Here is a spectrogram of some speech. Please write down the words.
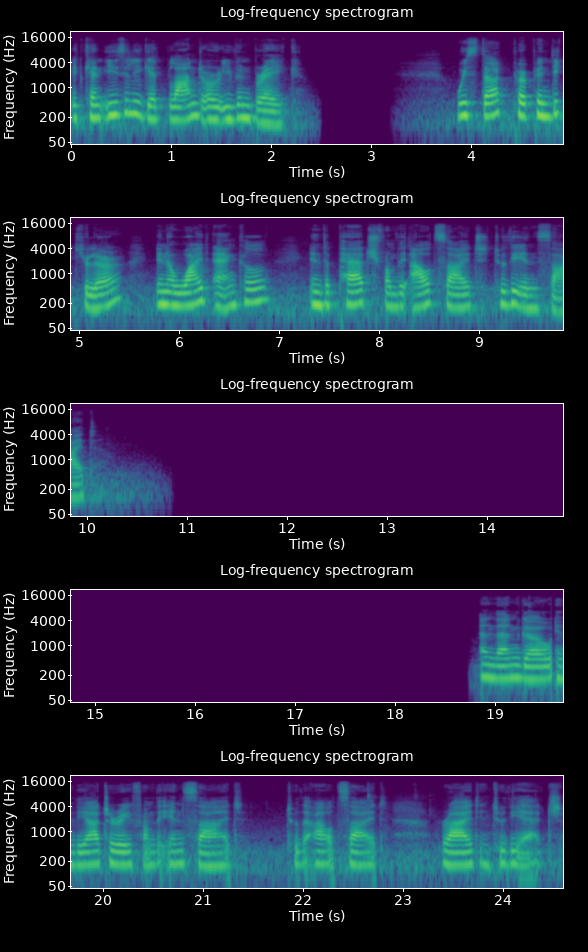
It can easily get blunt or even break. We start perpendicular in a wide angle in the patch from the outside to the inside. And then go in the artery from the inside to the outside, right into the edge.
